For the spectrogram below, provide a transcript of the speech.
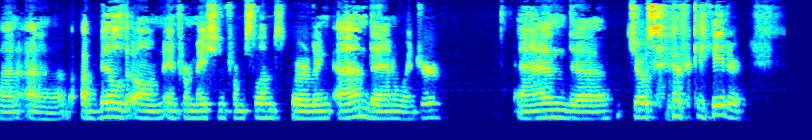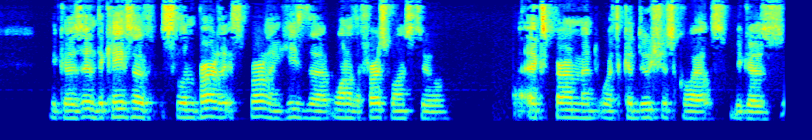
an, a, build on information from Slim Spurling and Dan Winter and uh, Joseph Cater. Because in the case of Slim Spurling, he's the one of the first ones to experiment with caduceus coils because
